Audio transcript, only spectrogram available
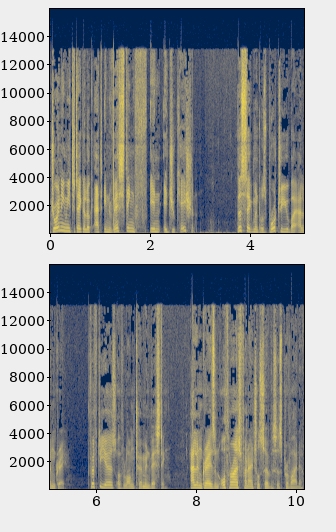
joining me to take a look at investing in education. This segment was brought to you by Allan Gray. 50 years of long term investing. Allan Gray is an authorized financial services provider.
